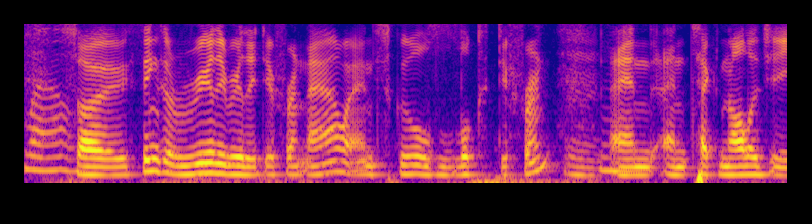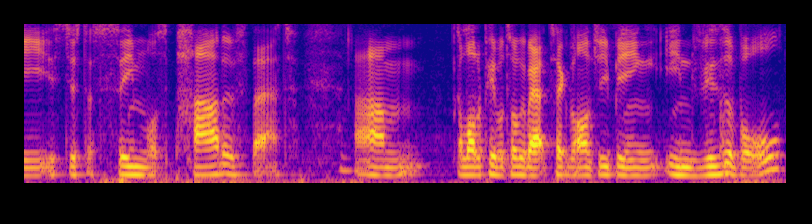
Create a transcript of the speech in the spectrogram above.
Wow. So things are really, really different now, and schools look different. Mm. And, and technology is just a seamless part of that. Um, a lot of people talk about technology being invisible,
